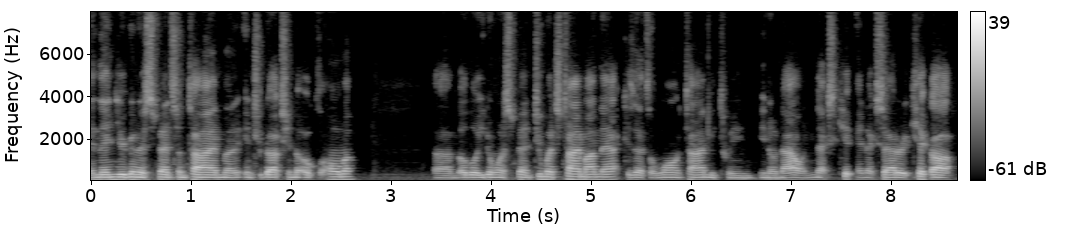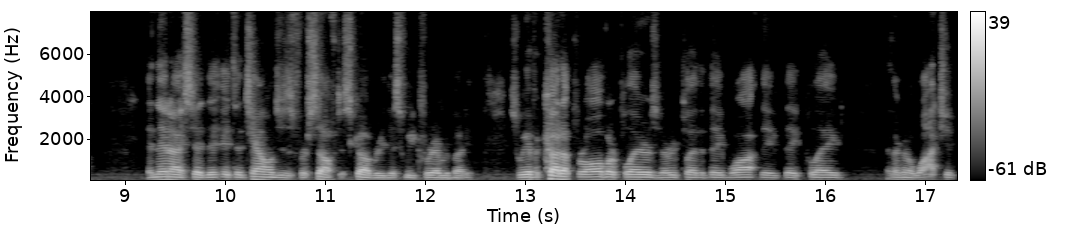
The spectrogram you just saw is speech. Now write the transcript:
And then you're going to spend some time uh, introduction to Oklahoma. Um, although you don't want to spend too much time on that because that's a long time between you know now and next and next Saturday kickoff. And then I said that it's a challenges for self discovery this week for everybody. So we have a cut up for all of our players of every play that they've wa- they they've played, and they're going to watch it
